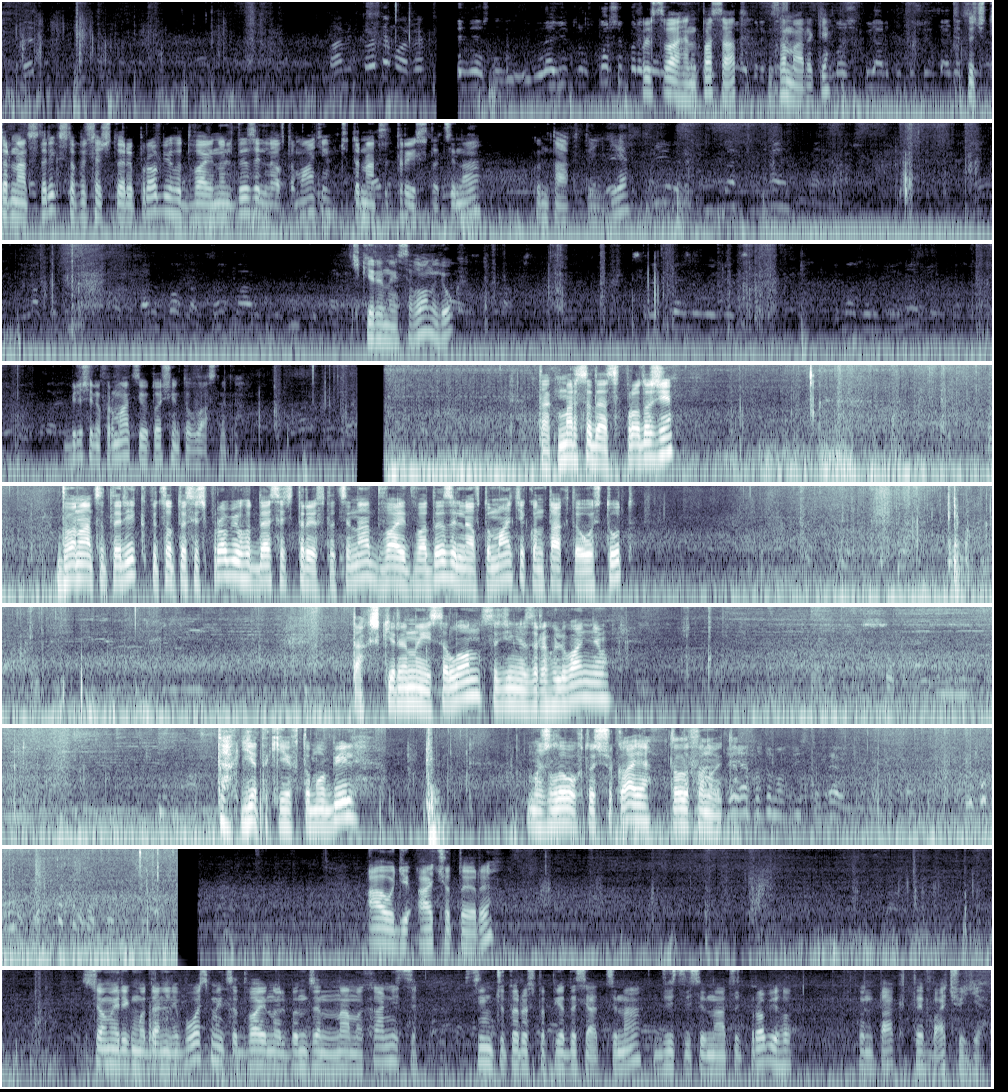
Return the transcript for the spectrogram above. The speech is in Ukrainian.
Volkswagen Passat з Америки. Може хуярити по 60 Це 14 рік, 154 пробігу, 2.0 дизель на автоматі, 14300 ціна. Контакти є. Шкіряний салон, люк. Більше інформації уточнюйте власника. Так, Мерседес в продажі. 12 рік, 500 тисяч пробігу, 10300 ціна, 2,2 дизель на автоматі, контакти ось тут. Так, шкіряний салон, сидіння з регулюванням. Так, є такий автомобіль. Можливо, хтось шукає, телефонуйте. Я подумав 200 гривень. Audi A4. Сьомий рік модельний восьмий, це 2.0 бензин на механіці. 7450 ціна, 217 пробігу. Контакти бачу є.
